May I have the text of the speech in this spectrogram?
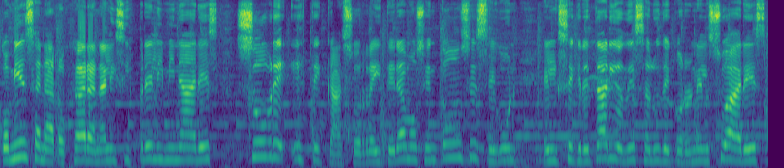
comienzan a arrojar análisis preliminares sobre este caso. Reiteramos entonces, según el secretario de Salud de Coronel Suárez,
